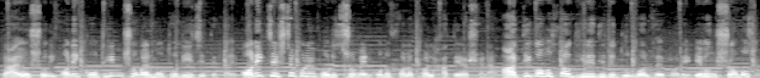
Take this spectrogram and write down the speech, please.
প্রায়শই অনেক কঠিন সময়ের মধ্য দিয়ে যেতে হয়। অনেক চেষ্টা করে পরিশ্রমের কোনো ফলাফল হাতে আসে না। আর্থিক অবস্থাও ধীরে ধীরে দুর্বল হয়ে পড়ে এবং সমস্ত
